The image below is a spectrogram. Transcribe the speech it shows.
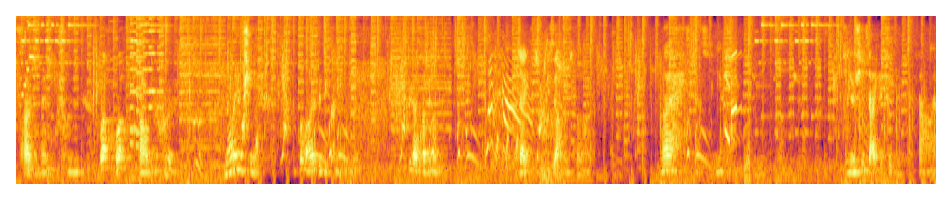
Je fera le même bouchon. Quoi, quoi Ah, bouchon. Non, Yoshi Faut m'arrêter des conneries. Je vais l'attraper un peu. Tiens, avec des trucs bizarres, mais c'est pas grave. Ouais, c'est Yoshi. Si Yoshi, ça a quelque chose, mais ça sert à rien.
